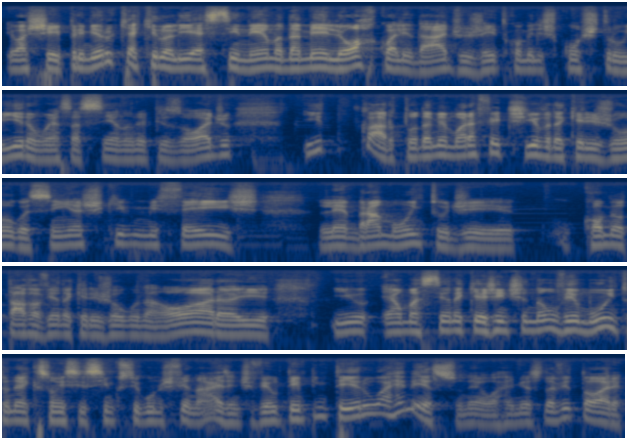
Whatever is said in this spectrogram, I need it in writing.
eu achei, primeiro, que aquilo ali é cinema da melhor qualidade, o jeito como eles construíram essa cena no episódio. E, claro, toda a memória afetiva daquele jogo, assim, acho que me fez lembrar muito de como eu tava vendo aquele jogo na hora e, e é uma cena que a gente não vê muito, né, que são esses cinco segundos finais, a gente vê o tempo inteiro o arremesso, né, o arremesso da vitória.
